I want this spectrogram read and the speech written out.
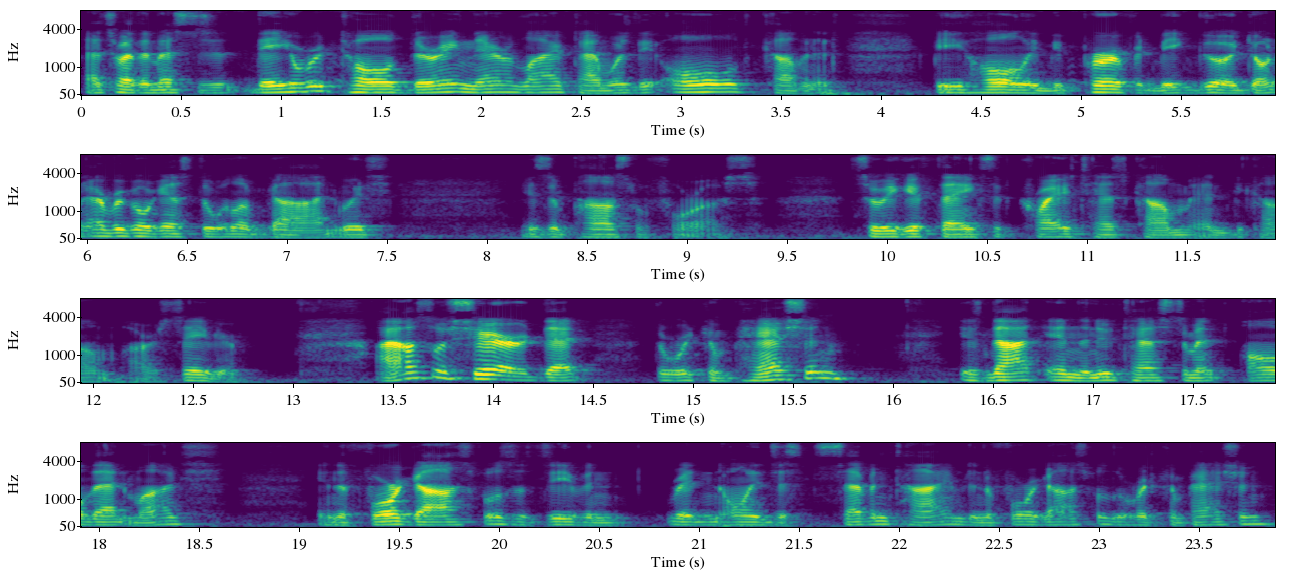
That's why the message that they were told during their lifetime was the old covenant. Be holy, be perfect, be good. Don't ever go against the will of God, which is impossible for us. So we give thanks that Christ has come and become our Savior. I also shared that the word compassion is not in the New Testament all that much. In the four Gospels, it's even written only just seven times in the four Gospels, the word compassion.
